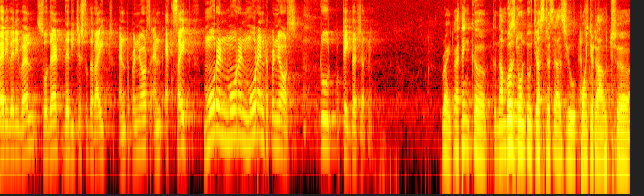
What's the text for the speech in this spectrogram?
very, very well so that they reaches to the right entrepreneurs and excite more and more and more entrepreneurs to take that journey. Right. I think uh, the numbers don't do justice, as you pointed out. Uh,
